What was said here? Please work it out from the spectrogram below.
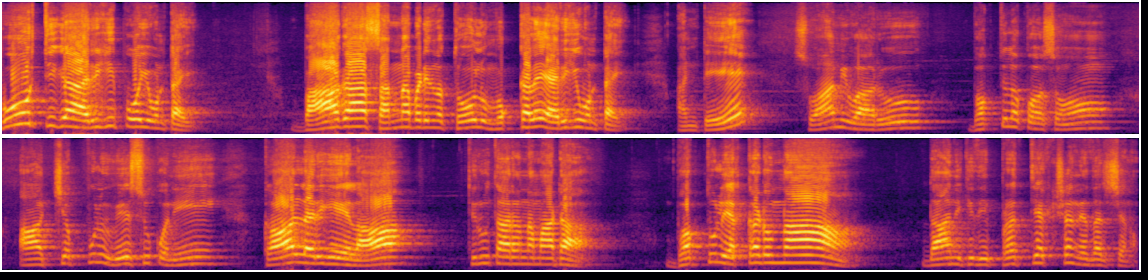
పూర్తిగా అరిగిపోయి ఉంటాయి. బాగా సన్నబడిన తోలు ముక్కలే అరిగి ఉంటాయి. అంటే స్వామివారు భక్తుల కోసం ఆ చెప్పులు వేసుకొని కాళ్ళు అరిగేలా తిరుగుతారన్నమాట. భక్తులు ఎక్కడున్నా దానికి ఇది ప్రత్యక్ష నిదర్శనం.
